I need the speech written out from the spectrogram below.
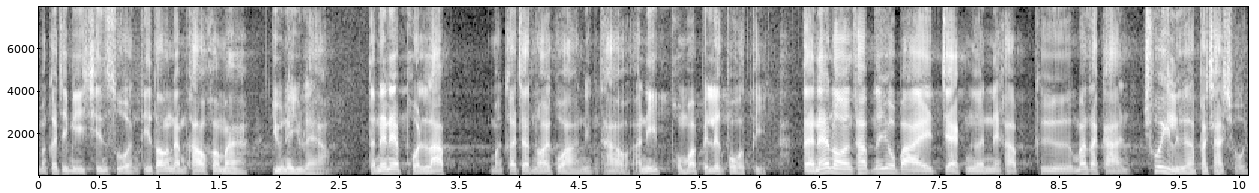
มันก็จะมีชิ้นส่วนที่ต้องนำเข้าเข้ามาอยู่ในอยู่แล้ว แต่นั้นเนี่ยผลลัพธ์มันก็จะน้อยกว่า 1 เท่า อันนี้ผมว่าเป็นเรื่องปกติ แต่แน่นอนครับนโยบายแจกเงินนะครับคือมาตรการช่วยเหลือประชาชน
